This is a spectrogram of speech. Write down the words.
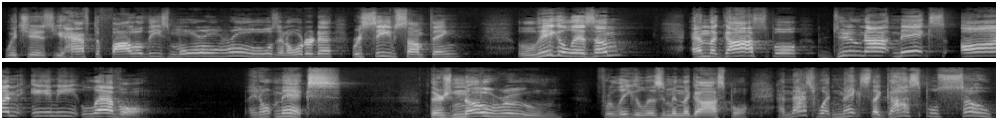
which is you have to follow these moral rules in order to receive something. Legalism, and the gospel do not mix on any level. They don't mix. There's no room for legalism in the gospel. And that's what makes the gospel so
